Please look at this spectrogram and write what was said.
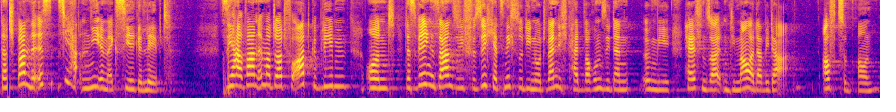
das Spannende ist, sie hatten nie im Exil gelebt. Sie waren immer dort vor Ort geblieben und deswegen sahen sie für sich jetzt nicht so die Notwendigkeit, warum sie denn irgendwie helfen sollten, die Mauer da wieder aufzubauen.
